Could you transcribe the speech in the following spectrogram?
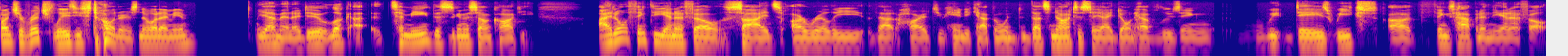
Bunch of rich, lazy stoners. Know what I mean? Yeah, man, I do. Look, to me, this is going to sound cocky. I don't think the NFL sides are really that hard to handicap. And that's not to say I don't have losing days, weeks. Uh, things happen in the NFL.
